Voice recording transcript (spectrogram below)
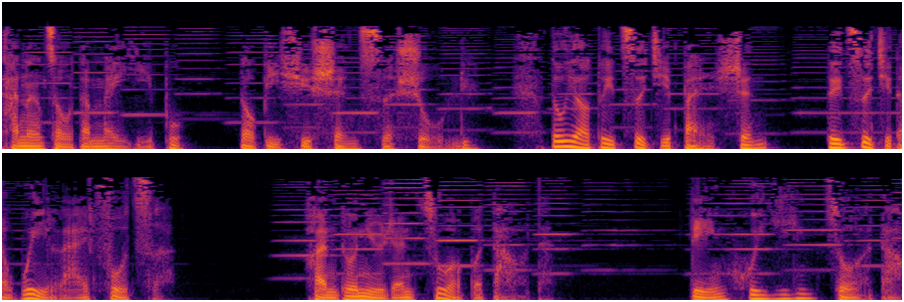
他能走的每一步，都必须深思熟虑，都要对自己本身、对自己的未来负责。很多女人做不到的，林徽因做到了。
